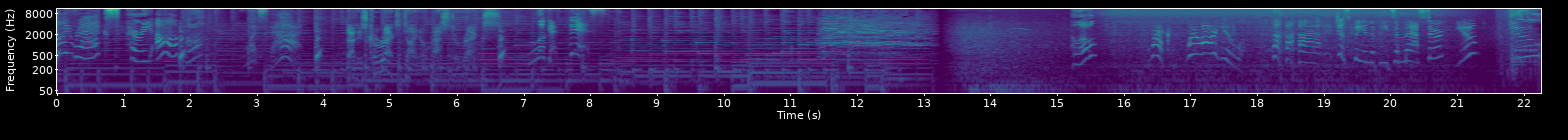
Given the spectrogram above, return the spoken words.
Hi, Rex. Hurry up. Huh? What's that? That is correct, Dino Master Rex. Look at this. Hello? Rex, where are you? Just being the pizza master. You? Dude!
